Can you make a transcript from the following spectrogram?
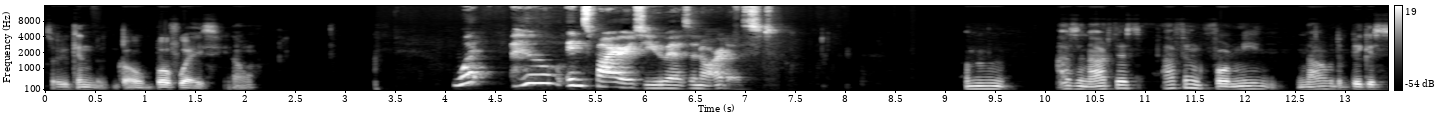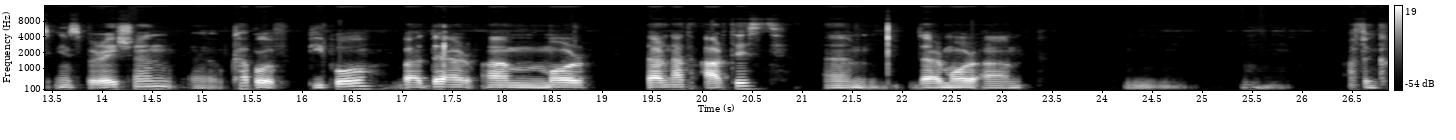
So you can go both ways, you know. What who inspires you as an artist? Um, as an artist, I think for me now the biggest inspiration, a uh, couple of people, but they are um, more, they are not artists. Um, they are more, um, I think,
